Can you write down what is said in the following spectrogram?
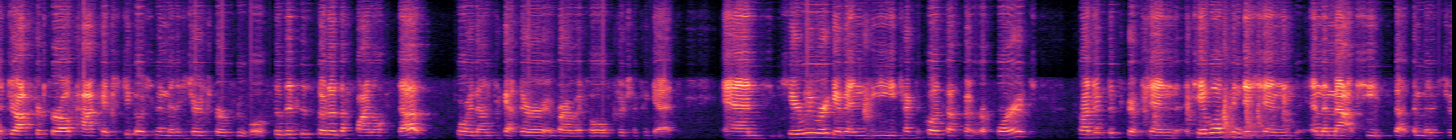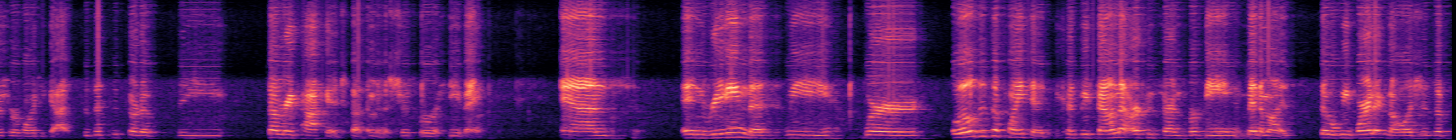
a draft referral package to go to the ministers for approval. So this is sort of the final step for them to get their environmental certificate. And here we were given the technical assessment report project description, a table of conditions, and the map sheets that the ministers were going to get. So this is sort of the summary package that the ministers were receiving. And in reading this, we were a little disappointed because we found that our concerns were being minimized. So we weren't acknowledged as a,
